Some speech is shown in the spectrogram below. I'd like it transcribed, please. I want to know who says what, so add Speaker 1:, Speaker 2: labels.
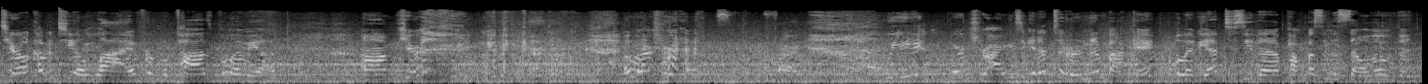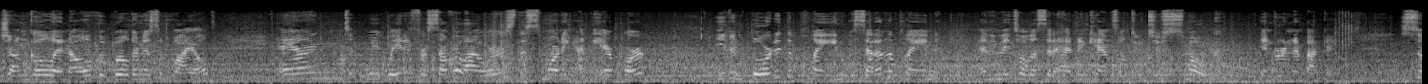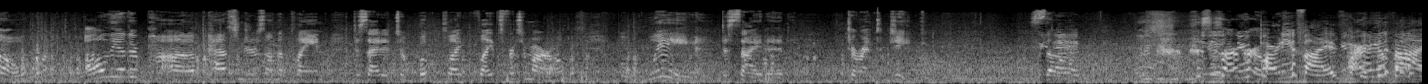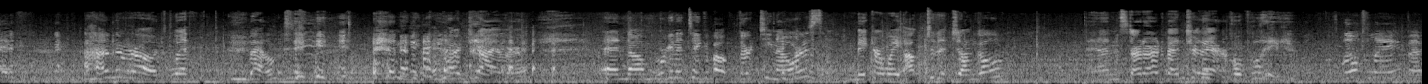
Speaker 1: Tyrell coming to you live from La Paz, Bolivia. Um, here of our friends. We were trying to get up to Rurrenabaque, Bolivia, to see the pampas and the selva, the jungle and all the wilderness and wild. And we waited for several hours this morning at the airport. Even boarded the plane. We sat on the plane, and then they told us that it had been canceled due to smoke in Rurrenabaque. So, all the other uh, passengers on the plane decided to book flight- flights for tomorrow, but we decided to rent a Jeep.
Speaker 2: We
Speaker 1: So,
Speaker 2: did.
Speaker 1: This is our
Speaker 2: New
Speaker 1: group.
Speaker 2: party of five.
Speaker 1: Party of five on the road with Belt and, and our driver. And um, we're gonna take about 13 hours, make our way up to the jungle, and start our adventure there, hopefully.
Speaker 2: A little delay, but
